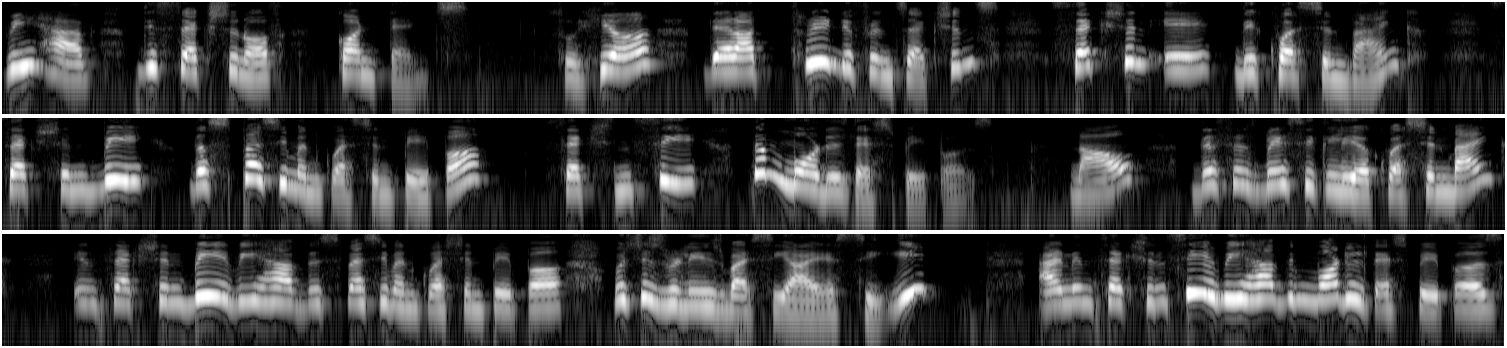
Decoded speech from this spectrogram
we have the section of contents. So here there are three different sections. Section A, the question bank. Section B, the specimen question paper. Section C, the model test papers. Now, this is basically a question bank. In section B, we have the specimen question paper which is released by CISCE. And in section C, we have the model test papers.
